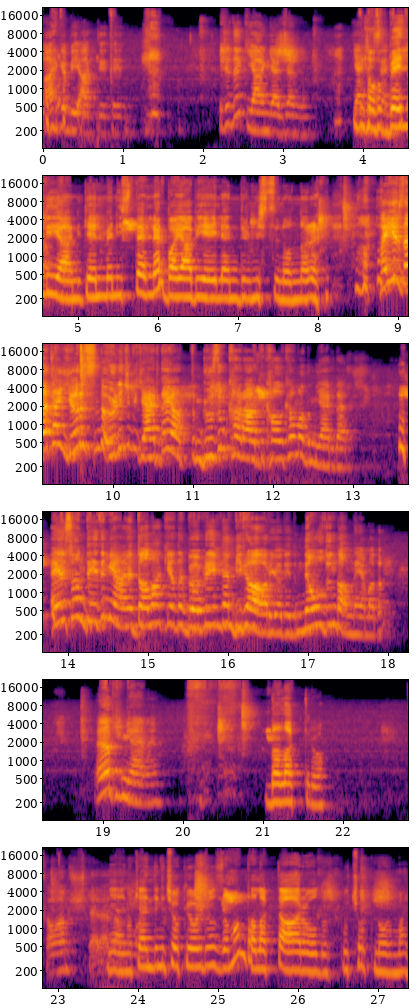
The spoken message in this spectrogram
Harika bir aktiviteydi. Hoca dedi ki yarın geleceğim mi? Yo, belli yani gelmeni isterler bayağı bir eğlendirmişsin onları. Hayır zaten yarısında öyle gibi yerde yattım. Gözüm karardı kalkamadım yerden. En son dedim yani dalak ya da böbreğimden biri ağrıyor dedim. Ne olduğunu da anlayamadım. Ne yapayım yani? Dalaktır o. Tamam işte herhalde. Yani anlamadım. kendini çok yorduğun zaman dalakta ağrı olur. Bu çok normal.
